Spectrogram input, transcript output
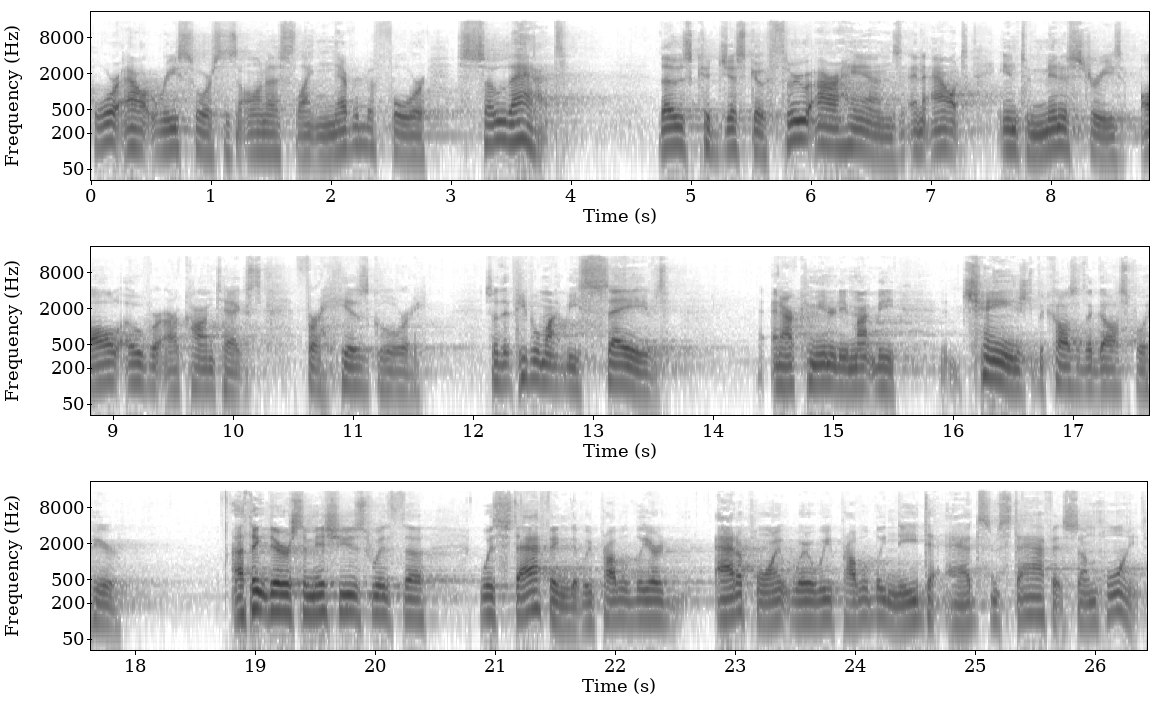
pour out resources on us like never before so that those could just go through our hands and out into ministries all over our context for His glory, so that people might be saved and our community might be changed because of the gospel here. I think there are some issues with, uh, with staffing that we probably are at a point where we probably need to add some staff at some point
